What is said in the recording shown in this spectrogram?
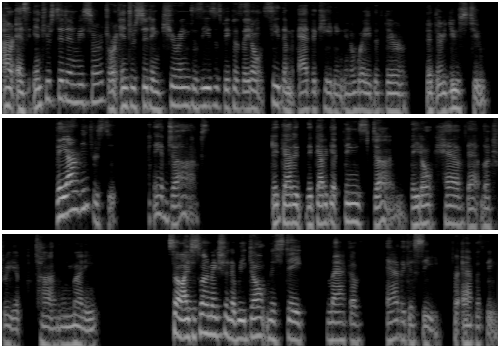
aren't as interested in research or interested in curing diseases because they don't see them advocating in a way that they're that they're used to. They are interested, they have jobs. They've got to they've got to get things done. They don't have that luxury of time and money so I just want to make sure that we don't mistake lack of advocacy for apathy,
